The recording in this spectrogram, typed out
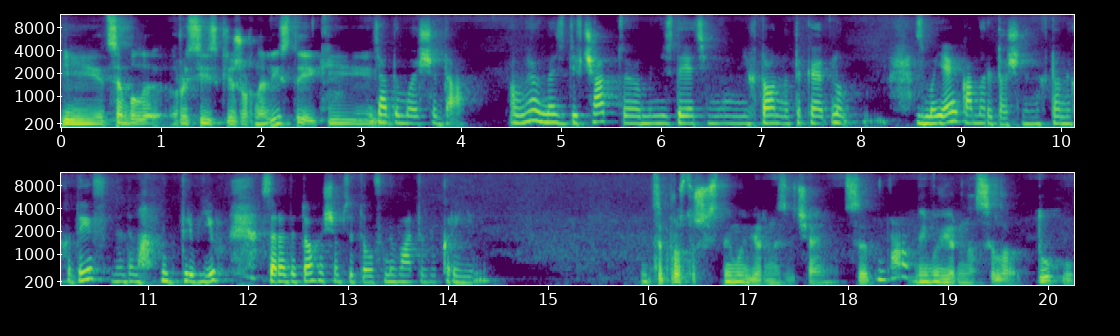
І це були російські журналісти, які Я думаю, що так. Да. Але у нас дівчат, е, мені здається, ніхто на таке, ну з моєї камери точно ніхто не ходив, не давав інтерв'ю заради того, щоб зателефонувати в Україну. це просто щось неймовірне, звичайно. Це Да. неймовірна сила духу.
